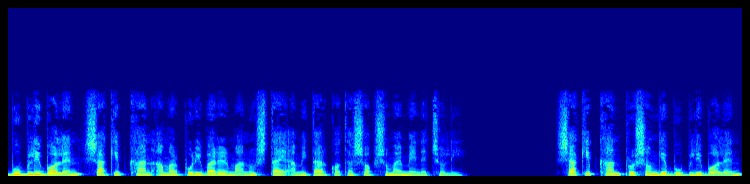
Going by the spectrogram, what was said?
বুবলি বলেন শাকিব খান আমার পরিবারের মানুষ, তাই আমি তার কথা সবসময় মেনে চলি। শাকিব খান প্রসঙ্গে বুবলি বলেন,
